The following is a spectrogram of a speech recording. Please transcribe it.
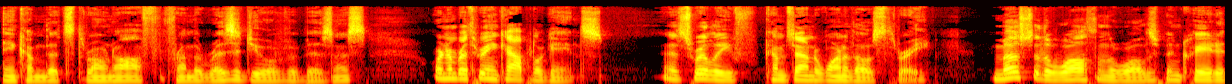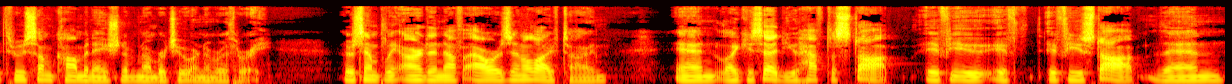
income that's thrown off from the residue of a business. Or number three, in capital gains. It's really comes down to one of those three. Most of the wealth in the world has been created through some combination of number two or number three. There simply aren't enough hours in a lifetime. And like you said, you have to stop. If you if if you stop, then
